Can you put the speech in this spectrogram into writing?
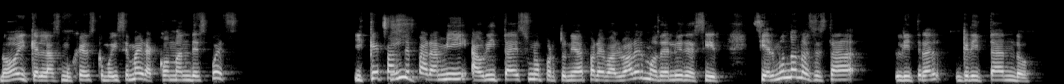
¿no? Y que las mujeres, como dice Mayra, coman después. ¿Y qué parte para mí ahorita es una oportunidad para evaluar el modelo y decir, si el mundo nos está literal gritando,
